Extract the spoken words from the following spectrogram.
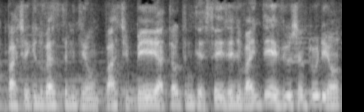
a partir aqui do verso 31, parte B até o 36, ele vai intervir o centurião.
